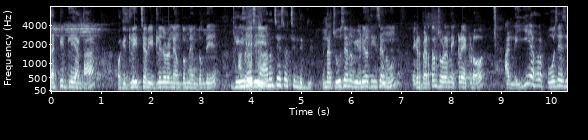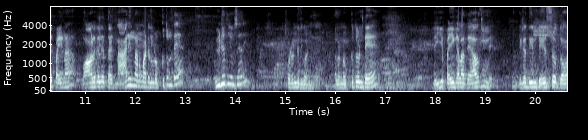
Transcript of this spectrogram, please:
తట్టి ఇడ్లీ అంట. ఒక ఇడ్లీ ఇచ్చారు. ఇడ్లీ చూడండి ఎంత ఉంది ఎంత ఉంది. గీలో స్నానం చేసి వచ్చింది ఇడ్లీ. ఇందాక చూశాను వీడియో తీశాను. ఇక్కడ పెడతాను చూడండి ఇక్కడ ఎక్కడో. ఆ నెయ్యి అసలు పోసేసి పైన మామూలుగా లేదు నానింది అనమాట ఇలా నొక్కుతుంటే వీడియో తీ ఒకసారి. చూడండి ఇదిగోండి. అలా నొక్కుతుంటే నెయ్యి పైకి అలా తేలుతుంది. ఇక దీని టేస్ట్ చూద్దాం.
